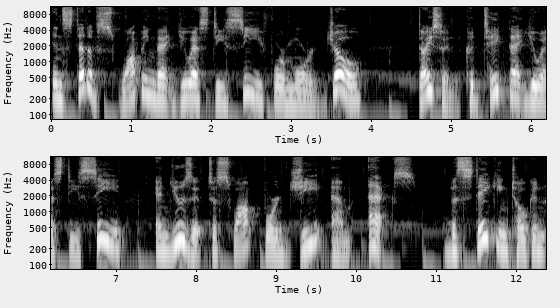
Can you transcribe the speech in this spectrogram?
Instead of swapping that USDC for more Joe, Dyson could take that USDC and use it to swap for GMX, the staking token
